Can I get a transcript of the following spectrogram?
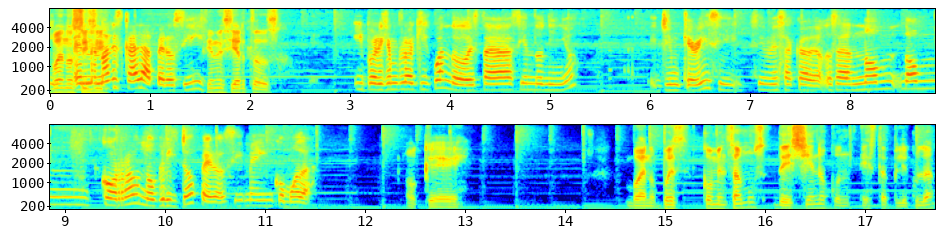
bueno, sí, en menor escala, pero sí. Tiene ciertos y por ejemplo, aquí cuando está siendo niño, Jim Carrey sí, sí me saca de... O sea, no, no corro, no grito, pero sí me incomoda. Ok. Bueno, pues comenzamos de lleno con esta película.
